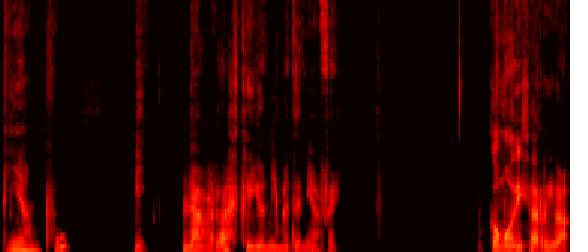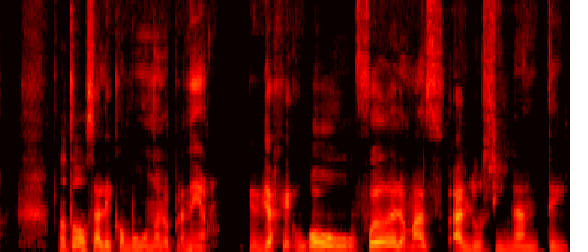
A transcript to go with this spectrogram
tiempo y la verdad es que yo ni me tenía fe. Como dije arriba, no todo sale como uno lo planea. El viaje, wow, fue de lo más alucinante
